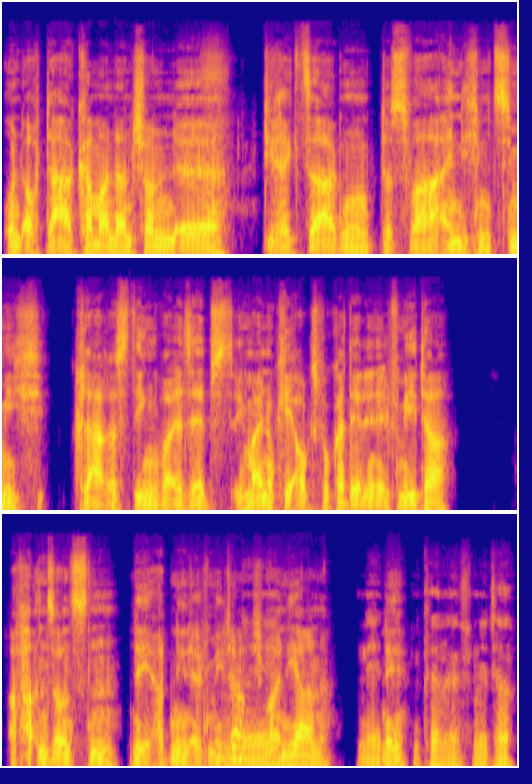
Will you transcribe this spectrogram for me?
Und auch da kann man dann schon äh, direkt sagen, das war eigentlich ein ziemlich klares Ding, weil selbst, ich meine, okay, Augsburg hatte ja den Elfmeter, aber ansonsten, nee, hatten die einen Elfmeter? Ich Nee. meine ja, ne? Nee, Nee. die hatten keinen Elfmeter.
